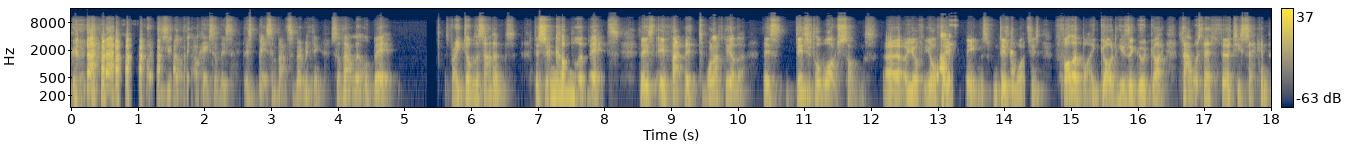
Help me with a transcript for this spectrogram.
did you not think? Okay, so there's there's bits and bats of everything. So that little bit, it's very Douglas Adams. There's a couple of bits. There's, in fact, there's one after the other. There's digital watch songs, uh, or your your favorite themes from digital watches, followed by God, he's a good guy. That was their 30 second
